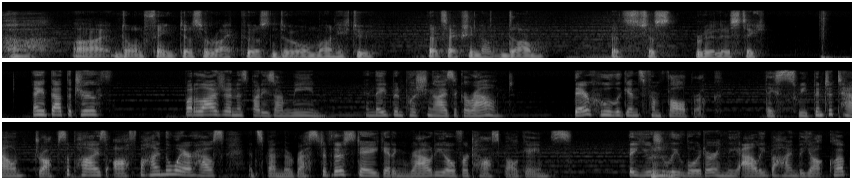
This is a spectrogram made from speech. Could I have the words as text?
I don't think there's a right person to owe money to. That's actually not dumb. That's just realistic. Ain't that the truth? But Elijah and his buddies are mean, and they'd been pushing Isaac around. They're hooligans from Fallbrook. They sweep into town, drop supplies off behind the warehouse, and spend the rest of their stay getting rowdy over tossball games. They usually loiter in the alley behind the yacht club.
